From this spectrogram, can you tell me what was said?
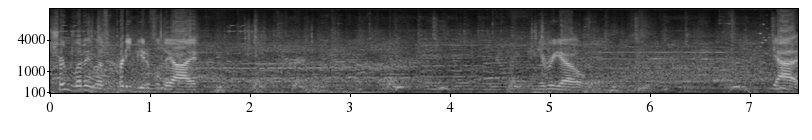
Shrimp living with pretty beautiful DI. And here we go. Yeah,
